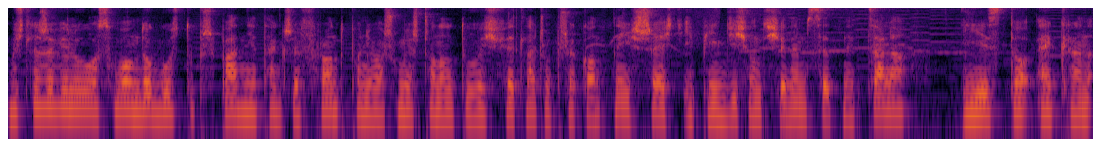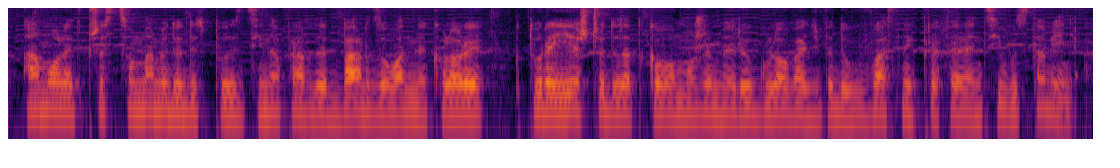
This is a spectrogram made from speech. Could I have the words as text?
Myślę, że wielu osobom do gustu przypadnie także front, ponieważ umieszczono tu wyświetlacz o przekątnej 6,57 cala i jest to ekran AMOLED, przez co mamy do dyspozycji naprawdę bardzo ładne kolory, które jeszcze dodatkowo możemy regulować według własnych preferencji w ustawieniach.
